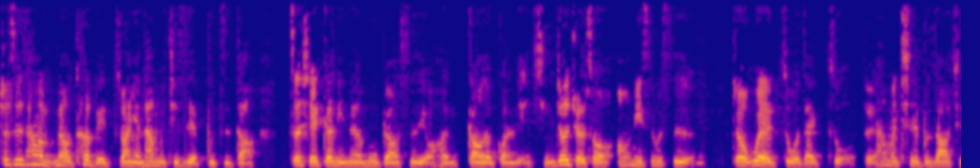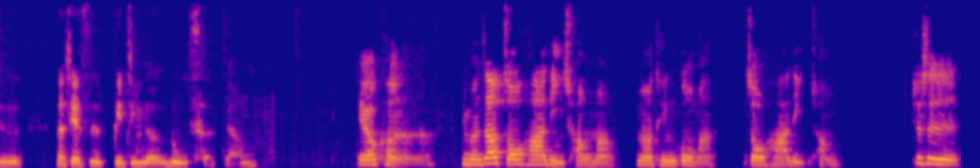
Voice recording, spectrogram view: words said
就是他们没有特别钻研，他们其实也不知道这些跟你那个目标是有很高的关联性，就觉得说哦，你是不是就为了做在做？对他们其实不知道，其实那些是必经的路程，这样。也有可能啊。你们知道周哈里窗吗？没有听过吗？周哈里窗就是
